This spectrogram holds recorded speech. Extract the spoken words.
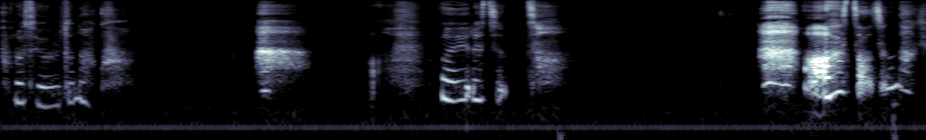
볼에서 열도 나고. 아, 왜 이래 진짜. 아 짜증나게.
